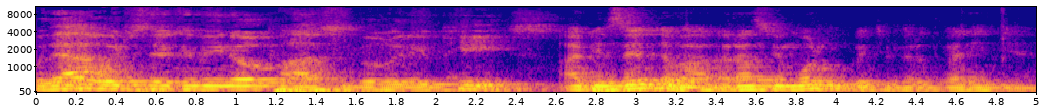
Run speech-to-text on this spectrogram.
without which there can be no possibility of peace. А без этого разве может быть умиротворение?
